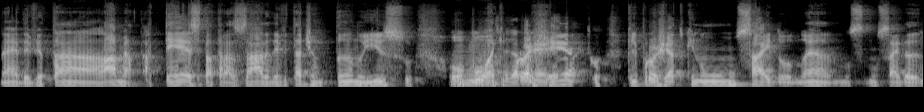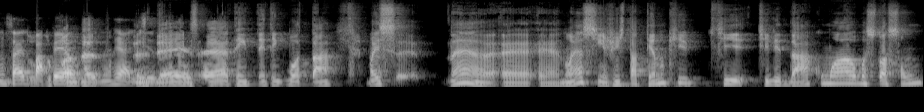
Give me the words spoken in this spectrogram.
né? Devia estar, tá, ah, a tese está atrasada, devia estar tá adiantando isso, ou Uhum, pô, aquele exatamente. projeto, aquele projeto que não, não sai do, né? Não, não sai da, Não sai do do papel, plano da- não realiza. ideias, é, tem, tem, tem que botar, mas né, é, é, não é assim, a gente está tendo que, que, que lidar com uma, uma situação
